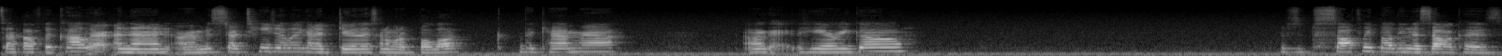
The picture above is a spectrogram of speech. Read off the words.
tap off the color and then I'm just strategically gonna do this I don't want to block the camera. Okay here we go. Just softly blending this out because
